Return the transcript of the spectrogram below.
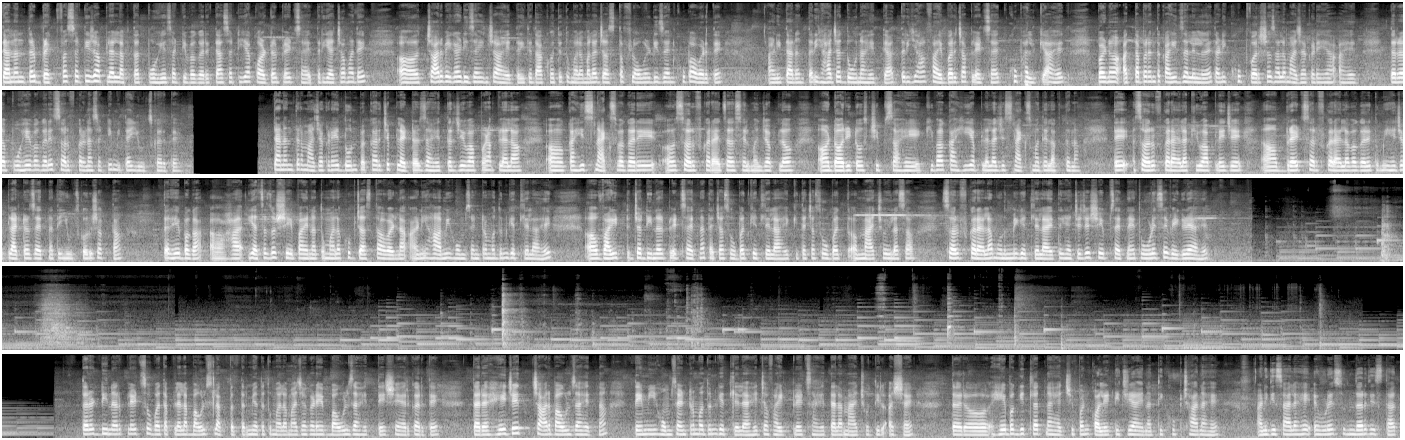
त्यानंतर ब्रेकफास्टसाठी ज्या आपल्याला लागतात पोहेसाठी वगैरे त्यासाठी या क्वार्टर प्लेट्स आहेत. तर याच्यामध्ये चार वेगळ्या डिझाईनच्या आहेत. तर इथे दाखवते तुम्हाला. मला जास्त फ्लॉवर डिझाईन खूप आवडते. आणि त्यानंतर ह्या ज्या दोन आहेत त्या तर ह्या फायबरच्या प्लेट्स आहेत खूप हलक्या आहेत पण आत्तापर्यंत काहीच झालेलं नाहीत आणि खूप वर्ष झालं माझ्याकडे ह्या आहेत. तर पोहे वगैरे सर्व करण्यासाठी मी त्या यूज करते. त्यानंतर माझ्याकडे दोन प्रकारचे प्लॅटर्स आहेत. तर जेव्हा पण आपल्याला काही स्नॅक्स वगैरे सर्व करायचं असेल म्हणजे आपलं डॉरिटोस चिप्स आहे किंवा काही आपल्याला जे स्नॅक्समध्ये लागतं ना ते सर्व करायला किंवा आपले जे ब्रेड सर्व करायला वगैरे तुम्ही हे जे प्लॅटर्स आहेत ना ते यूज करू शकता. तर हे बघा हा याचा जो शेप आहे ना तो मला खूप जास्त आवडला आणि हा मी होम सेंटरमधून घेतलेला आहे. व्हाईट ज्या डिनर प्लेट्स आहेत ना त्याच्यासोबत घेतलेला आहे की त्याच्यासोबत मॅच होईल असं सर्व करायला म्हणून मी घेतलेला आहे. तर ह्याचे जे शेप्स आहेत ना हे थोडेसे वेगळे आहेत. तर डिनर प्लेटसोबत आपल्याला बाउल्स लागतात. तर मी आता तुम्हाला माझ्याकडे बाउल्स आहेत ते शेअर करते. तर हे जे चार बाउल्स आहेत ना ते मी होम सेंटरमधून घेतलेले आहेत. ज्या व्हाईट प्लेट्स आहेत त्याला मॅच होतील अशा आहे. तर हे बघितलंत ना ह्याची पण क्वालिटी जी आहे ना ती खूप छान आहे. आणि दिसायला हे एवढे सुंदर दिसतात.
